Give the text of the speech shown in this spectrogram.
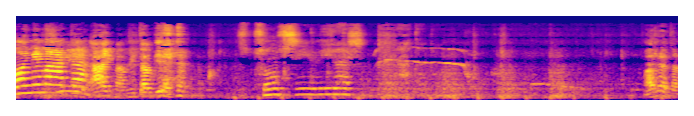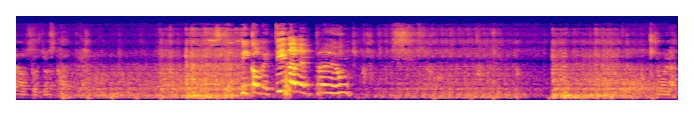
No, y me Sí. matan. Ay, mami también. Son civiles. Más rata nosotros campeón. Pico metido dentro de un. Hola.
